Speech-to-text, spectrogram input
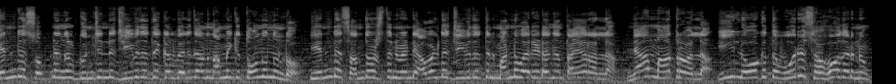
എന്റെ സ്വപ്നങ്ങൾ ഗുഞ്ചന്റെ ജീവിതത്തെക്കാൾ വലുതാണെന്ന് അമ്മയ്ക്ക് തോന്നുന്നുണ്ടോ? എന്റെ സന്തോഷത്തിന് വേണ്ടി അവളുടെ ജീവിതത്തിൽ മണ്ണ് വാരിയിടാൻ ഞാൻ തയ്യാറല്ല. ഞാൻ മാത്രമല്ല ഈ ലോകത്തെ ഒരു സഹോദരനും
